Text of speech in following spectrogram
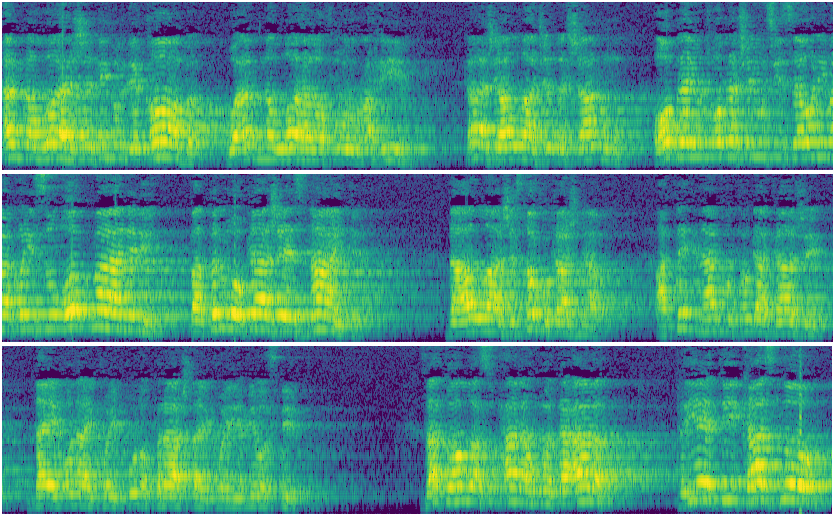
anna Allahe šedidu l'iqab wa anna Allahe gafuru rahim. Kaže Allah Đelešanu obraćajući se onima koji su obmanjeni, pa prvo kaže znajte da Allah žestoko kažnjava, a tek nakon toga kaže da je onaj koji puno prašta i koji je milostiv. Zato Allah subhanahu wa ta'ala prijeti kaznom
